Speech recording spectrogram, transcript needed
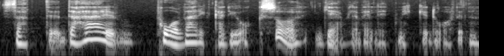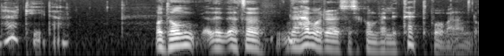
Så att eh, det här påverkade ju också Gävle väldigt mycket då vid den här tiden. Och de, alltså, det här var en rörelse som kom väldigt tätt på varandra?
